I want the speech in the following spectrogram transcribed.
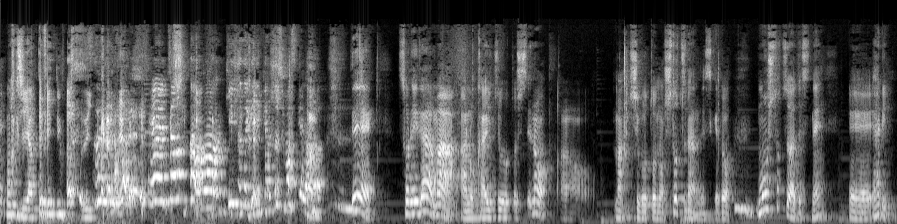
や、マジやってみてます、一回。えー、ちょっともう聞いただけでギャッとしますけど。はで、それが、まあ、あの、会長としての、あの、まあ、仕事の一つなんですけど、もう一つはですね、えーやはり、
